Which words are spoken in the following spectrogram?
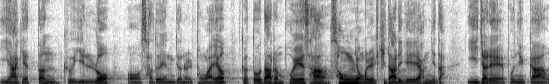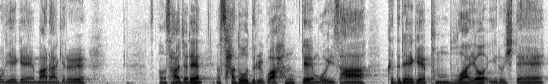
이야기했던 그 일로 어, 사도행전을 통하여 그 또 다른 보혜사 성령을 기다리게 합니다. 2절에 보니까 우리에게 말하기를 4절에 어, 사도들과 함께 모이사 그들에게 분부하여 이르시되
